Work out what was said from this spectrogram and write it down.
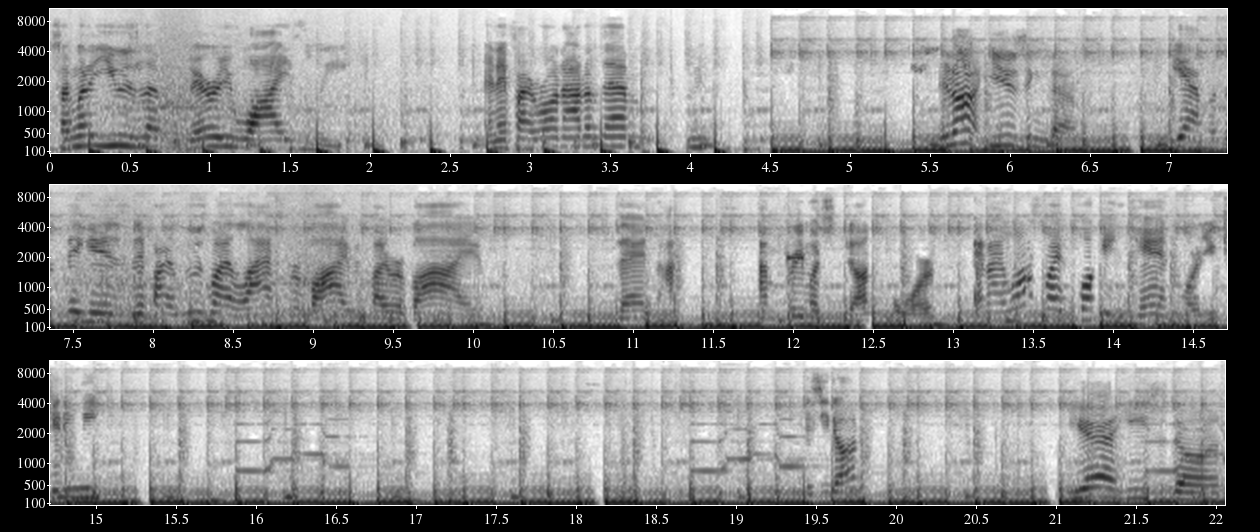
so I'm gonna use them very wisely. And if I run out of them, You're not using them. Yeah, but the thing is, if I lose my last revive, if I revive, then I, I'm pretty much done for. And I lost my fucking candle, are you kidding me? Is he done? Yeah, he's done.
